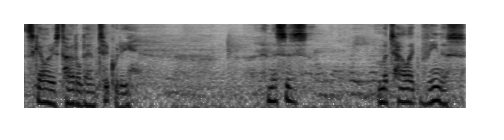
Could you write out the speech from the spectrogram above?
This gallery is titled Antiquity. And this is Metallic Venus.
